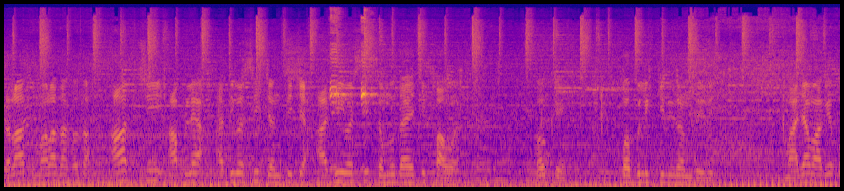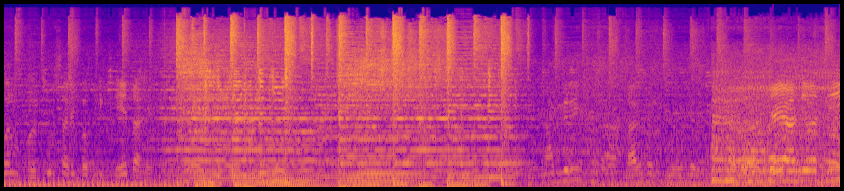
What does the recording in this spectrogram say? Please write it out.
चला तुम्हाला दाखवतो आजची आपल्या आदिवासी जनतेची आदिवासी समुदायाची पावर ओके पब्लिक किती जमते ती माझ्या मागे पण भरपूर सारी पब्लिक येत आहे जय आदिवासी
